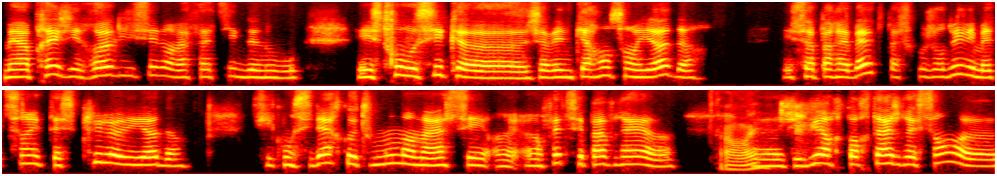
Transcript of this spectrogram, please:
Mais après j'ai reglissé dans la fatigue de nouveau. Et il se trouve aussi que j'avais une carence en iode et ça paraît bête parce qu'aujourd'hui, les médecins ne testent plus le iode, Ils considèrent que tout le monde en a assez. En fait, c'est pas vrai. Euh. Ah ouais? euh, J'ai vu un reportage récent euh,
